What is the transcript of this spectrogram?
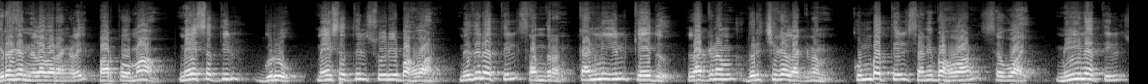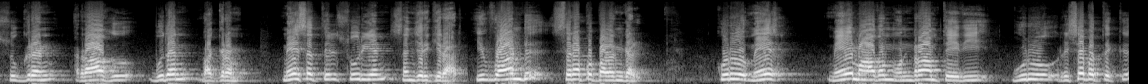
கிரக நிலவரங்களை பார்ப்போமா? மேசத்தில் குரு மேசத்தில் சூரிய பகவான் மிதுனத்தில் சந்திரன் கன்னியில் கேது லக்னம் விருச்சிக லக்னம் கும்பத்தில் சனி பகவான் செவ்வாய் மீனத்தில் சுக்ரன் ராகு புதன் வக்ரம். மேசத்தில் சூரியன் சஞ்சரிக்கிறார். இவ்வாண்டு சிறப்பு பலன்கள். குரு மே மே மாதம் ஒன்றாம் தேதி குரு ரிஷபத்துக்கு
